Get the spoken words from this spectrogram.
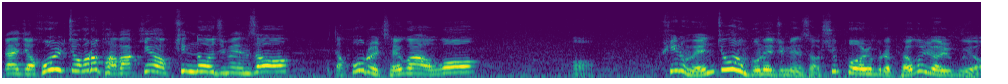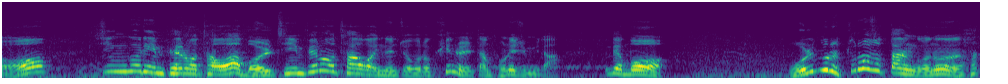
자 이제 홀 쪽으로 바바킹하고 퀸 넣어주면서 일단 홀을 제거하고 어 퀸은 왼쪽으로 보내주면서 슈퍼 얼브로 벽을 열고요 싱글 인페로 타워와 멀티 인페로 타워가 있는 쪽으로 퀸을 일단 보내줍니다 근데 뭐 월브를 뚫어줬다는 거는 한-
